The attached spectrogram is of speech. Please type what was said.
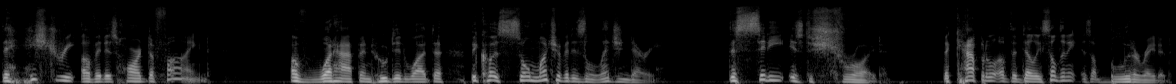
the history of it is hard to find of what happened who did what the, because so much of it is legendary. The city is destroyed. The capital of the delhi sultanate is obliterated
